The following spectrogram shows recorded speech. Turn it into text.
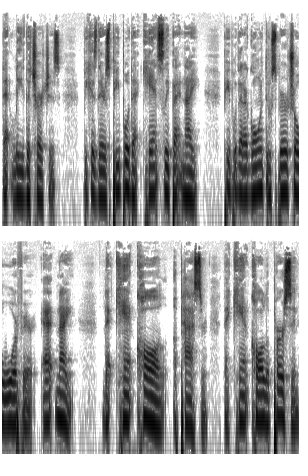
that leave the churches because there's people that can't sleep at night, people that are going through spiritual warfare at night that can't call a pastor, that can't call a person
